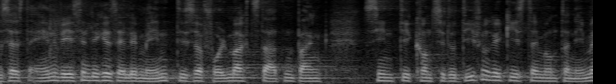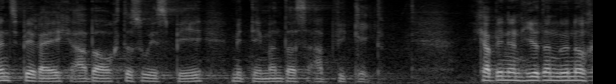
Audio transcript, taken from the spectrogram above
Das heißt, ein wesentliches Element dieser Vollmachtsdatenbank sind die konstitutiven Register im Unternehmensbereich, aber auch das USB, mit dem man das abwickelt. Ich habe Ihnen hier dann nur noch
